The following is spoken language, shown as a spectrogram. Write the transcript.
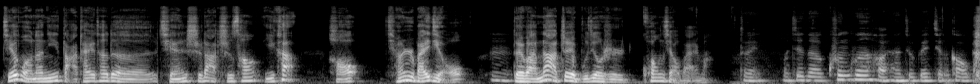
结果呢，你打开它的前十大持仓一看，好，全是白酒，嗯，对吧？那这不就是诓小白吗？对，我记得坤坤好像就被警告过。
